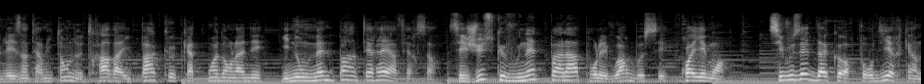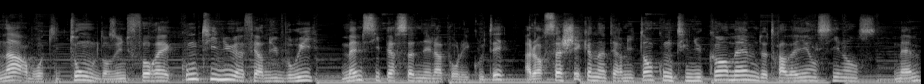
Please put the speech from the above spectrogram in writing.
les intermittents ne travaillent pas que 4 mois dans l'année. Ils n'ont même pas intérêt à faire ça. C'est juste que vous n'êtes pas là pour les voir bosser. Croyez-moi, si vous êtes d'accord pour dire qu'un arbre qui tombe dans une forêt continue à faire du bruit même si personne n'est là pour l'écouter, alors sachez qu'un intermittent continue quand même de travailler en silence, même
